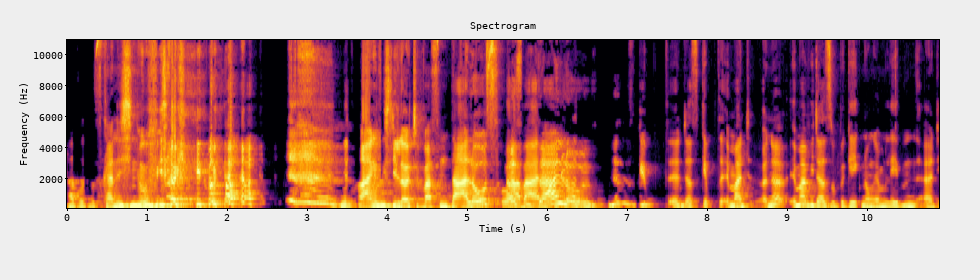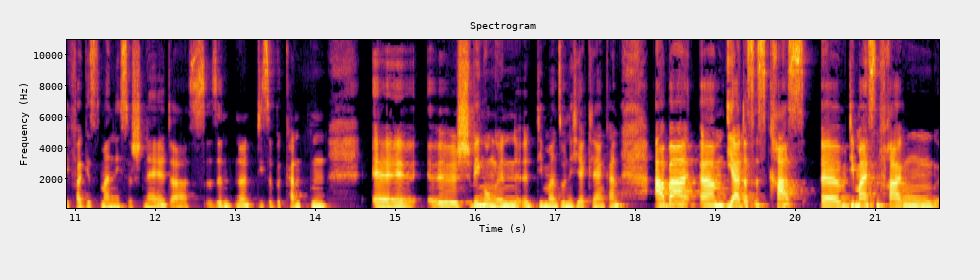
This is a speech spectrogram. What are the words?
also das kann ich nur wiedergeben. Jetzt fragen sich die Leute, was denn da los? Was Aber ist da los? Es gibt, äh, das gibt immer, ne, immer wieder so Begegnungen im Leben, äh, die vergisst man nicht so schnell. Das sind ne, diese bekannten äh, äh, Schwingungen, die man so nicht erklären kann. Aber ähm, ja, das ist krass. Äh, die meisten fragen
